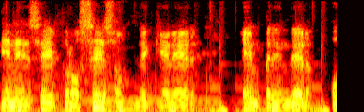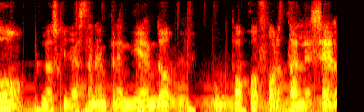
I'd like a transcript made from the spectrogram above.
en ese proceso de querer emprender o los que ya están emprendiendo, un poco fortalecer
